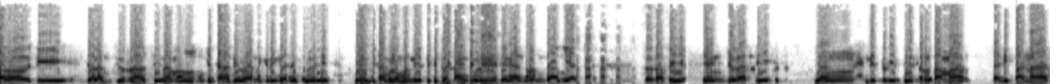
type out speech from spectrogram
kalau di dalam jurnal sih memang mungkin karena di luar negeri nggak ada gulai, belum kita belum meneliti tentang Oke. gulai dengan rendang ya. Tetapi yang jelas sih yang diteliti terutama tadi panas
